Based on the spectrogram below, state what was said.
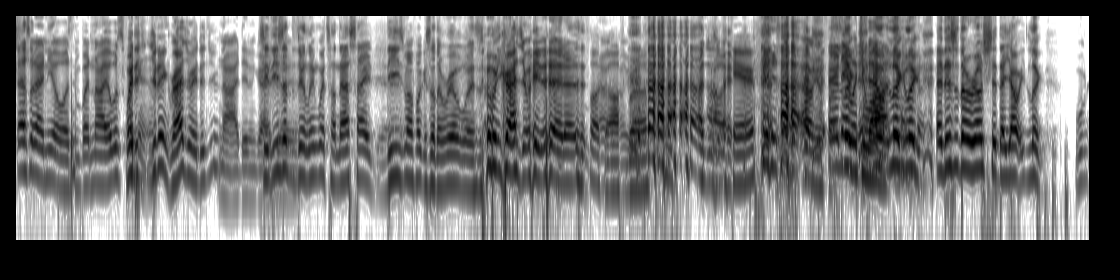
That's when I knew I wasn't. But nah, it was. Wait, fucking, did, you didn't graduate, did you? Nah, I didn't. Graduate. See, these are the delinquents on that side. Yeah. These motherfuckers are the real ones. we graduated at. Uh, Fuck Oh, off, okay. bro. I I just don't care. I don't give a fuck. And Say look, what you want. Look, look, and this is the real shit that y'all look. W-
